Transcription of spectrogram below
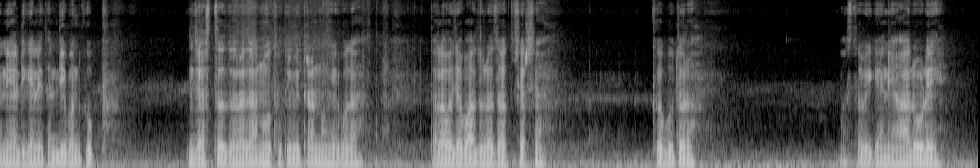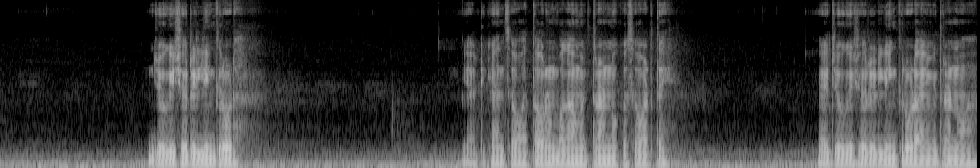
आणि या ठिकाणी थंडी पण खूप जास्त जरा जाणवत होती मित्रांनो. हे बघा तलावाच्या बाजूलाच अक्षरशः कबूतर मस्तपैकी. आणि हा रोड आहे जोगेश्वरी लिंक रोड. या ठिकाणचं वातावरण बघा मित्रांनो कसं वाटतंय. जोगेश्वरी लिंक रोड आहे मित्रांनो हा.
